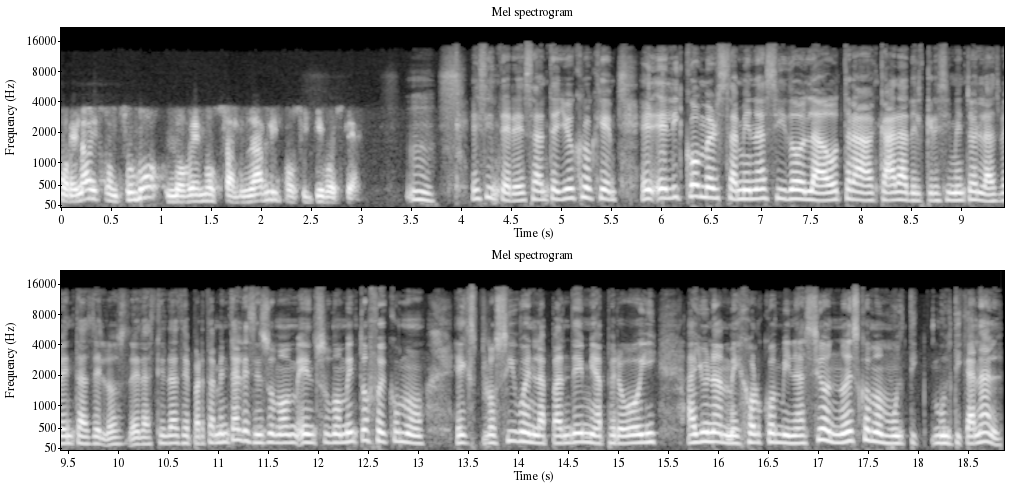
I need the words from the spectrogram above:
por el lado de consumo lo vemos saludable y positivo este año. Mm, es interesante. Yo creo que el e-commerce también ha sido la otra cara del crecimiento de las ventas de los de las tiendas departamentales. En su en su momento fue como explosivo en la pandemia, pero hoy hay una mejor combinación. No es como multicanal.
